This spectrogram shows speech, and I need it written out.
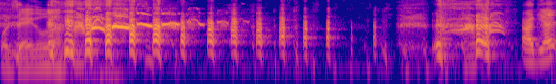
Por si hay dudas. Aquí hay-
